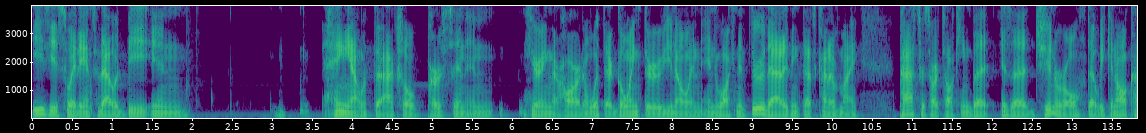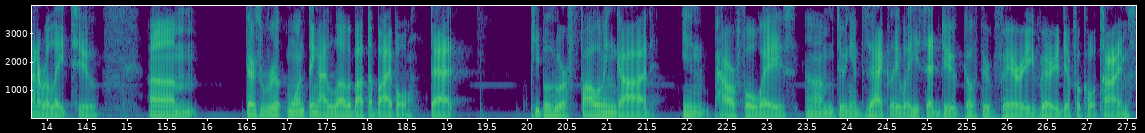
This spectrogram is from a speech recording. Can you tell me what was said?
easiest way to answer that would be in hanging out with the actual person and hearing their heart and what they're going through, you know, and, and walking them through that. I think that's kind of my pastor's heart talking, but is a general that we can all kind of relate to, um, there's re- one thing I love about the Bible that people who are following God in powerful ways, um, doing exactly what he said to do, go through very, very difficult times.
